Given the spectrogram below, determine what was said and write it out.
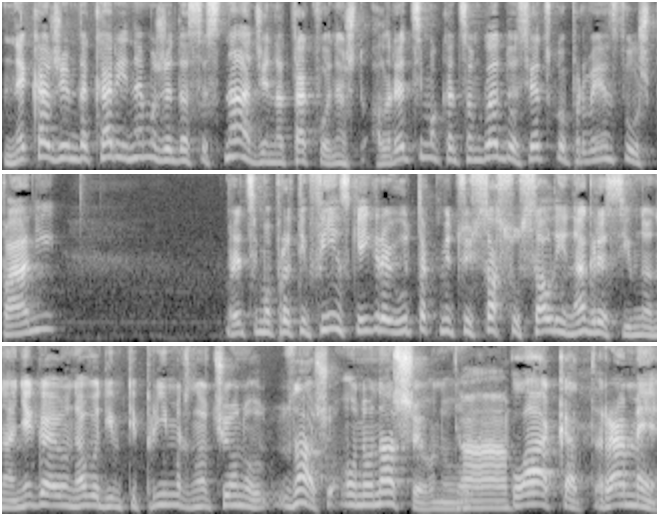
ne kažem da Kari ne može da se snađe na takvo nešto, ali recimo kad sam gledao svjetsko prvenstvo u Španiji, recimo protiv Finske igraju utakmicu i sasu Salin agresivno na njega, evo navodim ti primjer, znači ono, znaš, ono naše, ono, A, lakat, rame.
